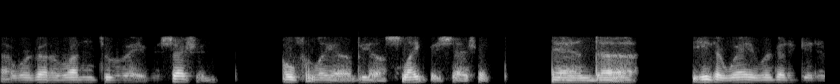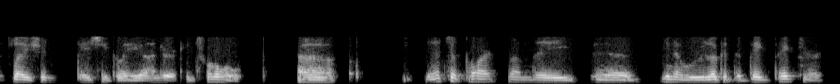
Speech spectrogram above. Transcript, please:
uh, we're going to run into a recession. Hopefully, it'll be a slight recession, and uh, either way, we're going to get inflation basically under control. Uh, that's apart from the, uh, you know, we look at the big picture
